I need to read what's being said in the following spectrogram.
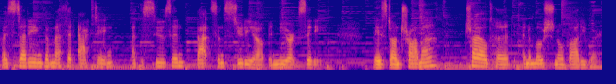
by studying the method acting at the Susan Batson Studio in New York City, based on trauma, childhood, and emotional bodywork.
